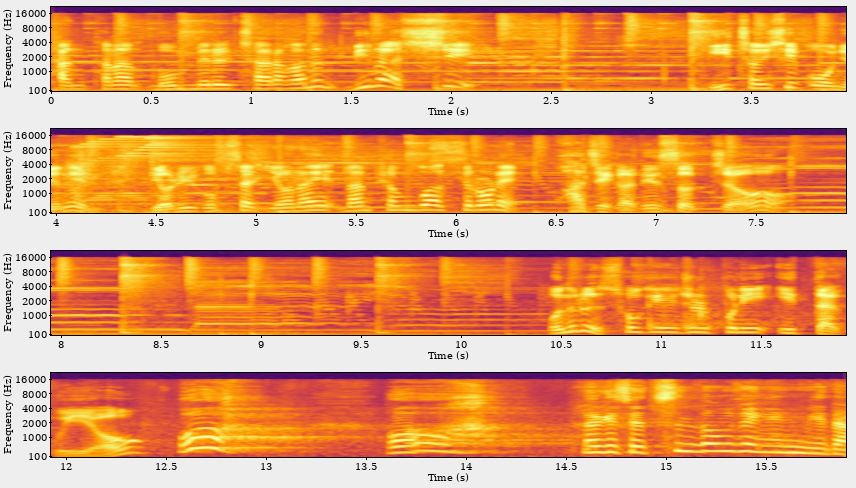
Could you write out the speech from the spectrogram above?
탄탄한 몸매를 자랑하는 미나 씨. 2015년엔 17살 연하의 남편과 결혼해 화제가 됐었죠. 오늘은 소개해줄 분이 있다고요. 여기 제 친동생입니다.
